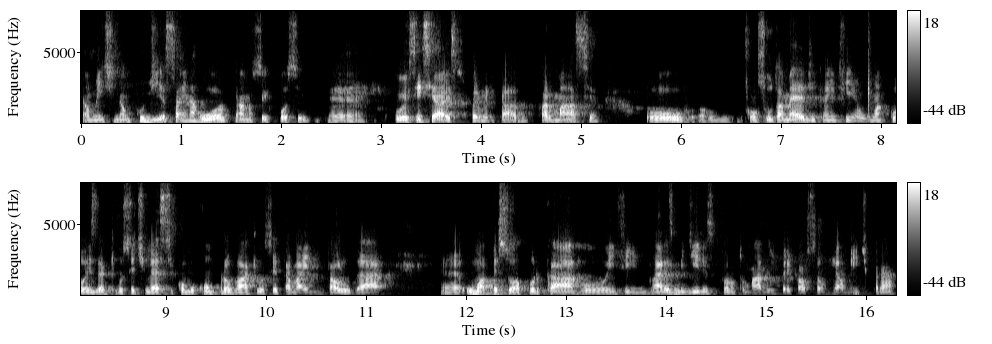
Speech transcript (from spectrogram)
realmente não podia sair na rua, a não ser que fosse é, o essenciais, supermercado, farmácia, ou, ou consulta médica, enfim, alguma coisa que você tivesse como comprovar que você estava indo em tal lugar, é, uma pessoa por carro, enfim, várias medidas que foram tomadas de precaução realmente para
